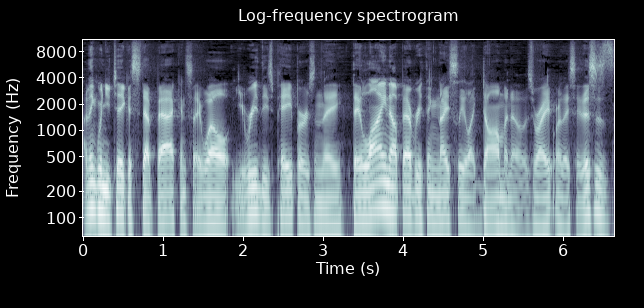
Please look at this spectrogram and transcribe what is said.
I think when you take a step back and say, well, you read these papers and they they line up everything nicely like dominoes, right? Where they say this is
